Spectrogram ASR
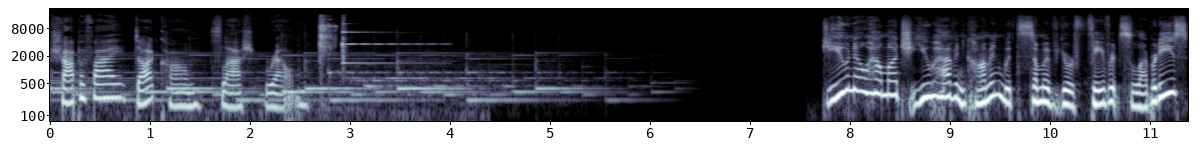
Shopify.com slash realm. Do you know how much you have in common with some of your favorite celebrities,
